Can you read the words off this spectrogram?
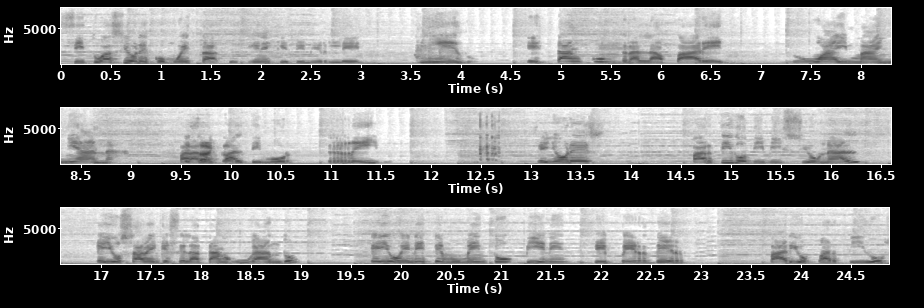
situaciones como esta tú tienes que tenerle miedo. Están contra la pared. No hay mañana para Exacto. los Baltimore Ravens. Señores, partido divisional. Ellos saben que se la están jugando. Ellos en este momento vienen de perder varios partidos.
